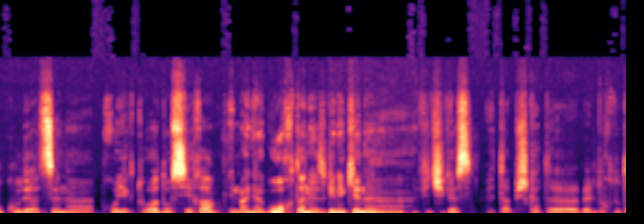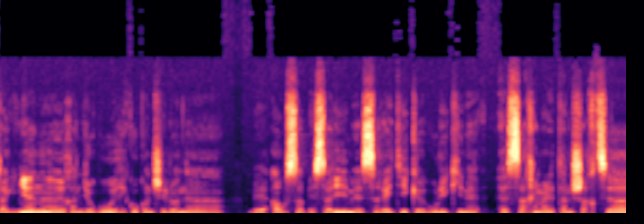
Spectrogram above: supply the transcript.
duku deatzen eh, proiektua, dosiera, baina gu hortan ez genekien uh, fitxikez, eta piskat beldurtuta ginen, erran diogu eriko kontseiluan be hauza bezari, be zergaitik gurekin ez ahemanetan sartzea,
